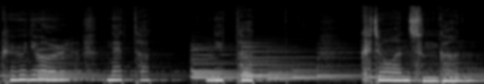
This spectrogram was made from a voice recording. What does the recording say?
그녀를 내 탓 네 탓. 그저 한순간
